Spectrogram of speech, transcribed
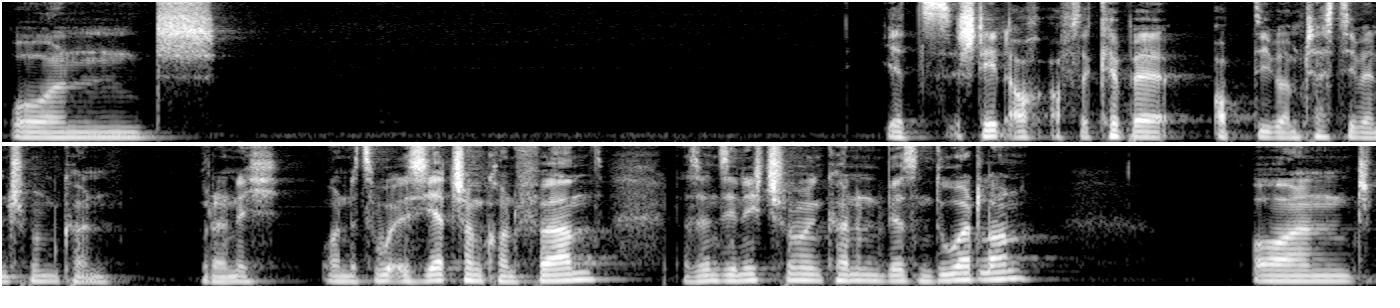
und jetzt steht auch auf der Kippe, ob die beim Testevent schwimmen können oder nicht. Und es ist jetzt schon confirmed, dass wenn sie nicht schwimmen können, wird es ein Duathlon. Und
